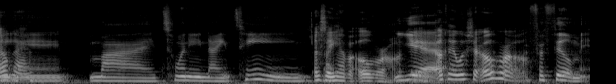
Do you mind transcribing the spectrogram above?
Okay. And my 2019 Oh, so you have an overall. thing. Yeah. Okay, what's your overall? fulfillment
